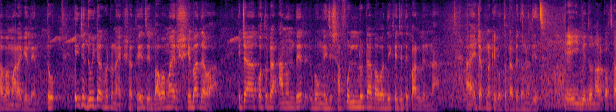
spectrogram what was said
বাবা মারা গেলেন। তো এই যে দুইটা ঘটনা একসাথে, যে বাবা মায়ের সেবা দেওয়া, এটা কতটা আনন্দের এবং এই যে সাফল্যটা বাবা দেখে যেতে পারলেন না এটা আপনাকে কতটা বেদনা দিয়েছে? এই বেদনার কথা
